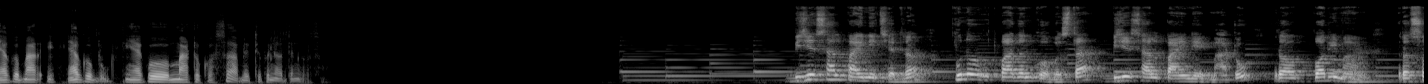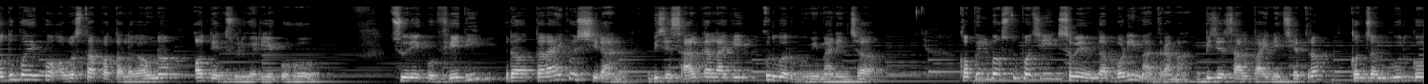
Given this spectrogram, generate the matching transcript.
यहाँको मा यहाँको यहाँको माटो कस्तो हामीले त्यो पनि अध्ययन गर्छौँ। विजयसाल पाइने क्षेत्र पुनः उत्पादनको अवस्था विजयसाल पाइने माटो र परिमाण र सदुपयोगको अवस्था पत्ता लगाउन अध्ययन सुरु गरिएको हो। चुरेको फेदी र तराईको सिरान विजयसालका लागि उर्वर भूमि मानिन्छ। कपिल वस्तुपछि सबैभन्दा बढी मात्रामा विजयसाल पाइने क्षेत्र कञ्चनपुरको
